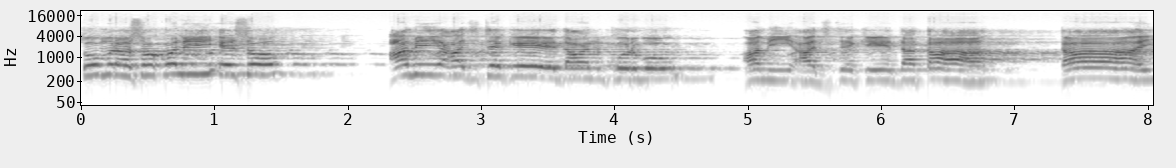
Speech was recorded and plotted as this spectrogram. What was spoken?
তোমরা সকলেই এসো, আমি আজ থেকে দান করব, আমি আজ থেকে দাতা। তাই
